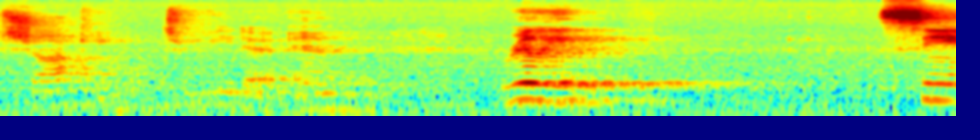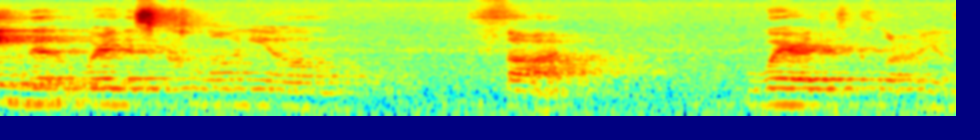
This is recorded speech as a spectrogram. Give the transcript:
shocking to read it and really seeing where this colonial thought, where the colonial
